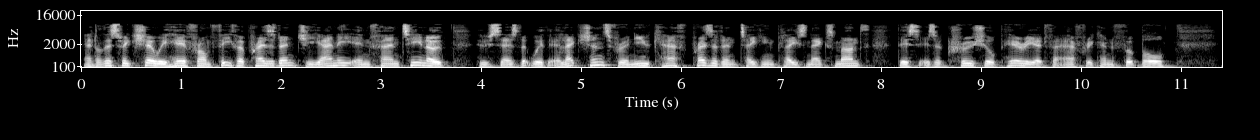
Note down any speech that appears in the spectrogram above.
And on this week's show we hear from FIFA President Gianni Infantino, who says that with elections for a new CAF president taking place next month, this is a crucial period for African football.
